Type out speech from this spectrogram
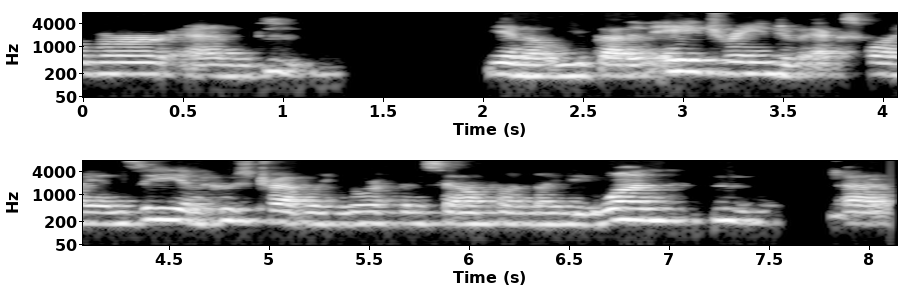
over, and you know, you've got an age range of X, Y, and Z, and who's traveling north and south on ninety-one. Uh,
